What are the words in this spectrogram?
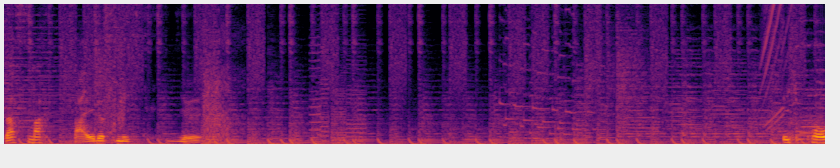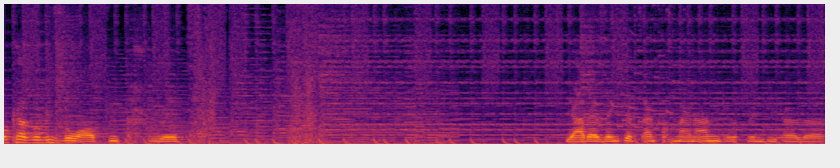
Das macht beides nicht viel. Ich poker sowieso auf den Crit. Ja, der senkt jetzt einfach meinen Angriff in die Hölle.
